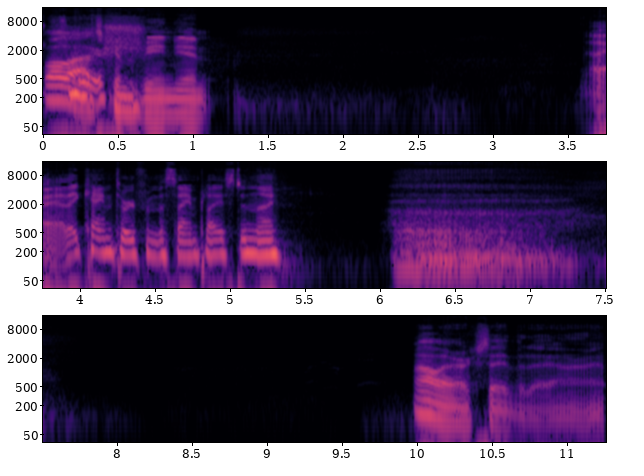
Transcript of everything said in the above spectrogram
Well, that's Swoosh. convenient. Oh, yeah, they came through from the same place, didn't they? Oh, Erik saved the day. All right.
